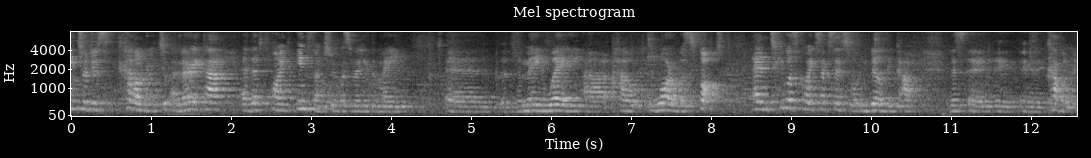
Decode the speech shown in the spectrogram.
introduce cavalry to America. At that point, infantry was really the main, the main way how war was fought. And he was quite successful in building up this uh, uh, cavalry.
